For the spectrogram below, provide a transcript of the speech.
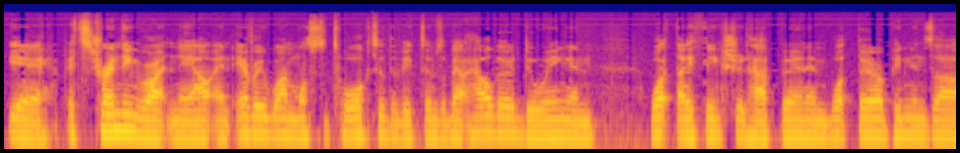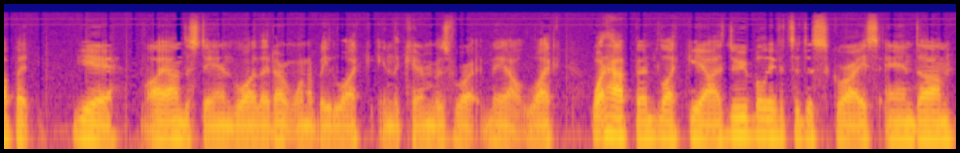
yeah, it's trending right now, and everyone wants to talk to the victims about how they're doing and what they think should happen and what their opinions are. But yeah, I understand why they don't want to be like in the cameras right now. Like what happened? Like yeah, I do believe it's a disgrace, and um,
